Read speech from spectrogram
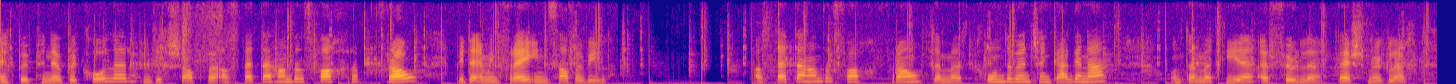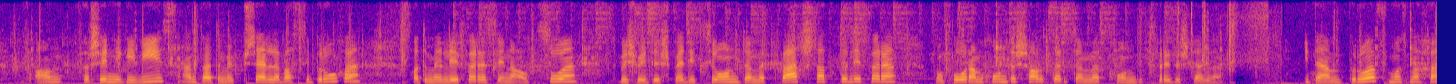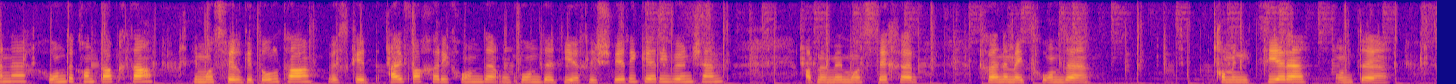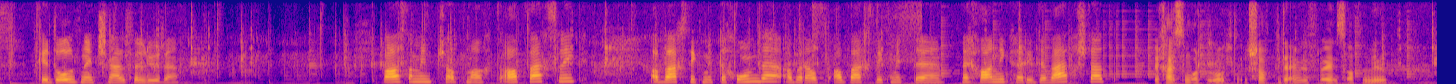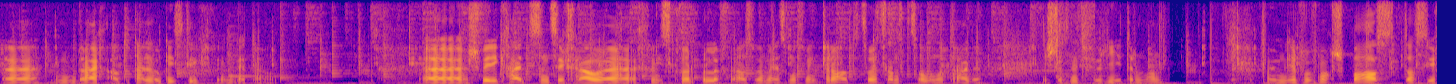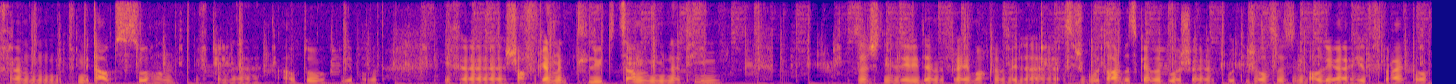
Ich bin Penelope Kohler und ich arbeite als Detailhandelsfachfrau bei der Emil Frey in Savenwil. Als Detailhandelsfachfrau können wir die Kundenwünsche entgegennehmen und wir die erfüllen, bestmöglich. Auf verschiedene Weise. Entweder wir bestellen, was sie brauchen, oder wir liefern es ihnen auch zu. Zum Beispiel in der Spedition wir die Werkstatt beliefern und vor am Kundenschalter wir die Kunden zufriedenstellen. In diesem Beruf muss man können Kundenkontakt haben. Man muss viel Geduld haben, weil es gibt einfachere Kunden und Kunden, die etwas schwierigere Wünsche haben. Aber man muss sicher können mit Kunden kommunizieren und die Geduld nicht schnell verlieren. Spaß an meinem Job macht Abwechslung. Abwechslung mit den Kunden, aber auch Abwechslung mit den Mechanikern in der Werkstatt. Ich heiße Marco Roth, ich arbeite bei der Emil Frey in Saffenwil äh, im Bereich Autoteile Logistik im Detailhandel. Äh, Schwierigkeiten sind sicher auch äh, ein bisschen körperlich. Also wenn man jetzt muss Winterrad 22 Zoll umtragen muss, ist das nicht für jedermann. Mein Lehrberuf macht Spaß, dass ich ähm, mit Autos zu habe. Ich bin äh, Autoliebhaber. Ich äh, arbeite gerne mit Leuten zusammen, in einem Team. Du solltest deine Lehre dem frei machen, weil äh, es ist ein guter Arbeitsgeber, du hast eine gute Chance, es sind alle äh, hilfsbereit hier.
